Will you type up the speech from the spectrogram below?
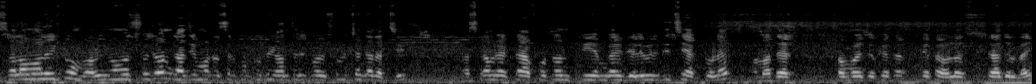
আসসালামু আলাইকুম, আমি মোহাম্মদ সুজন, গাজী মোটরসের পক্ষ থেকে আন্তরিকভাবে শুভেচ্ছা জানাচ্ছি। আজকে আমরা একটা ফোটন টিএম গাড়ি ডেলিভারি দিচ্ছি এক টোলের আমাদের সম্মানিত ক্রেতা ক্রেতা হলো সিরাজুল ভাই।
